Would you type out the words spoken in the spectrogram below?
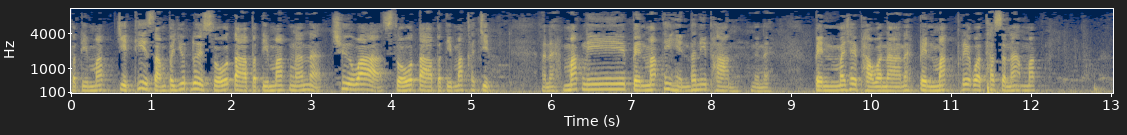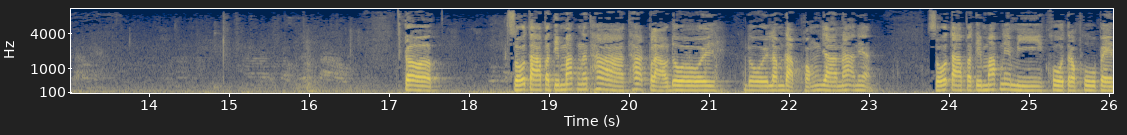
ปฏิมรรคจิตที่สัมปยุทธ์ด้วยโสตาปฏิมรรคนั้นน่ะชื่อว่าโสตาปฏิมรรคจิตนะมรรคนี้เป็นมรรคที่เห็นพระนิพพานเนี่ยนะเป็นไม่ใช่ภาวนานะเป็นมรรคเรียกว่าทัศนมรรคก็โสตาปฏิมักนะถ้าถ้ากล่าวโดยโดยลำดับของยานะเนี่ย โสตาปฏิมักเนี่ยมีโคตรภูเป็น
